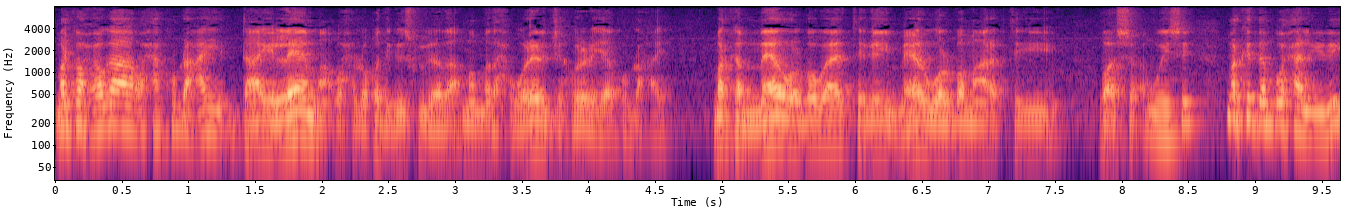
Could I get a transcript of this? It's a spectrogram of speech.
marka xoogaa waxaa ku dhacay dilema waxa luqada ingiriisku yihahda ama madax wareer jahwareer ayaa ku dhacay. Marka meel walba waa tegay meel walba maaragtay waa socon weysay markii dambe waxaa la yidhi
